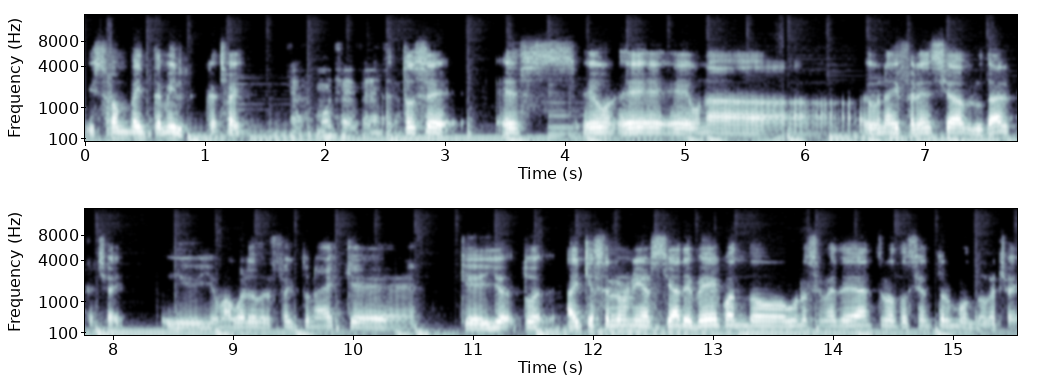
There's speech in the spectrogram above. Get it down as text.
y son 20 mil, ¿cachai? mucha diferencia. Entonces, es, es, una, es una diferencia brutal, ¿cachai? Y yo me acuerdo perfecto una vez que, que yo, hay que hacer la universidad de cuando uno se mete dentro de los 200 del mundo, ¿cachai?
